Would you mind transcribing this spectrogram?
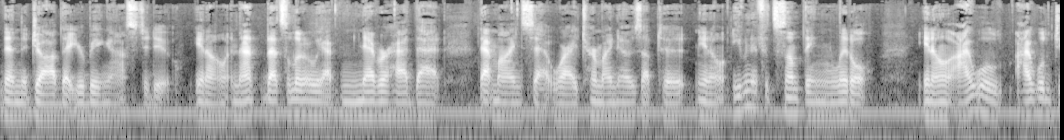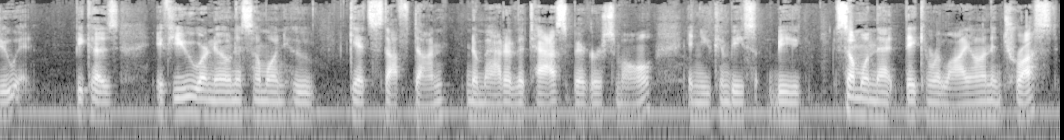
than the job that you're being asked to do. You know, and that that's literally I've never had that that mindset where I turn my nose up to you know even if it's something little, you know I will I will do it because if you are known as someone who gets stuff done no matter the task big or small and you can be be someone that they can rely on and trust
